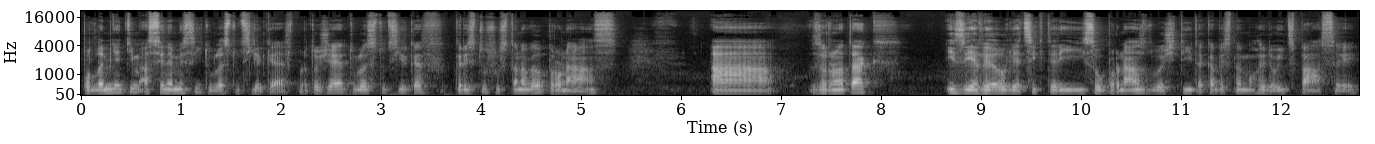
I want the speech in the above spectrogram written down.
podle mě tím asi nemyslí tuhle tu církev, protože tuhle tu církev Kristus ustanovil pro nás a zrovna tak i zjevil věci, které jsou pro nás důležité, tak aby jsme mohli dojít spásy.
